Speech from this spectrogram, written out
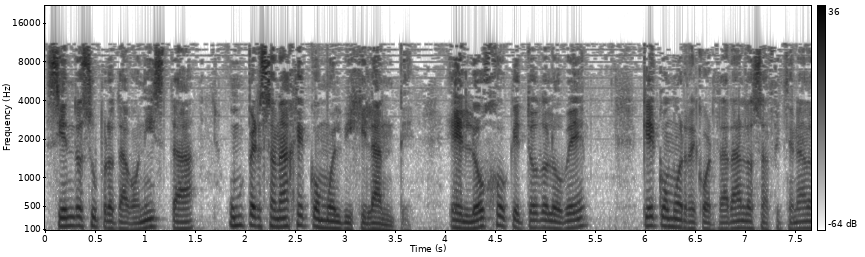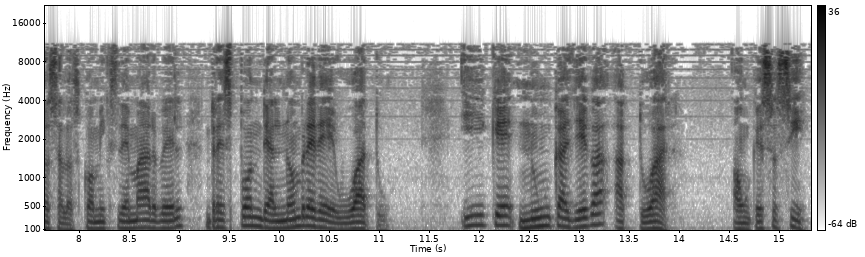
siendo su protagonista un personaje como el vigilante, el ojo que todo lo ve, que como recordarán los aficionados a los cómics de Marvel, responde al nombre de Watu, y que nunca llega a actuar, aunque eso sí,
